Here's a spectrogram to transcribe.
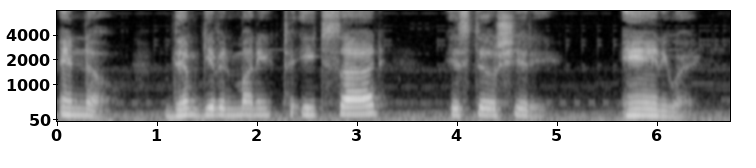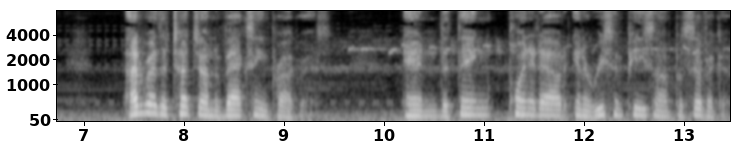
And no, them giving money to each side is still shitty. Anyway, I'd rather touch on the vaccine progress and the thing pointed out in a recent piece on Pacifica.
